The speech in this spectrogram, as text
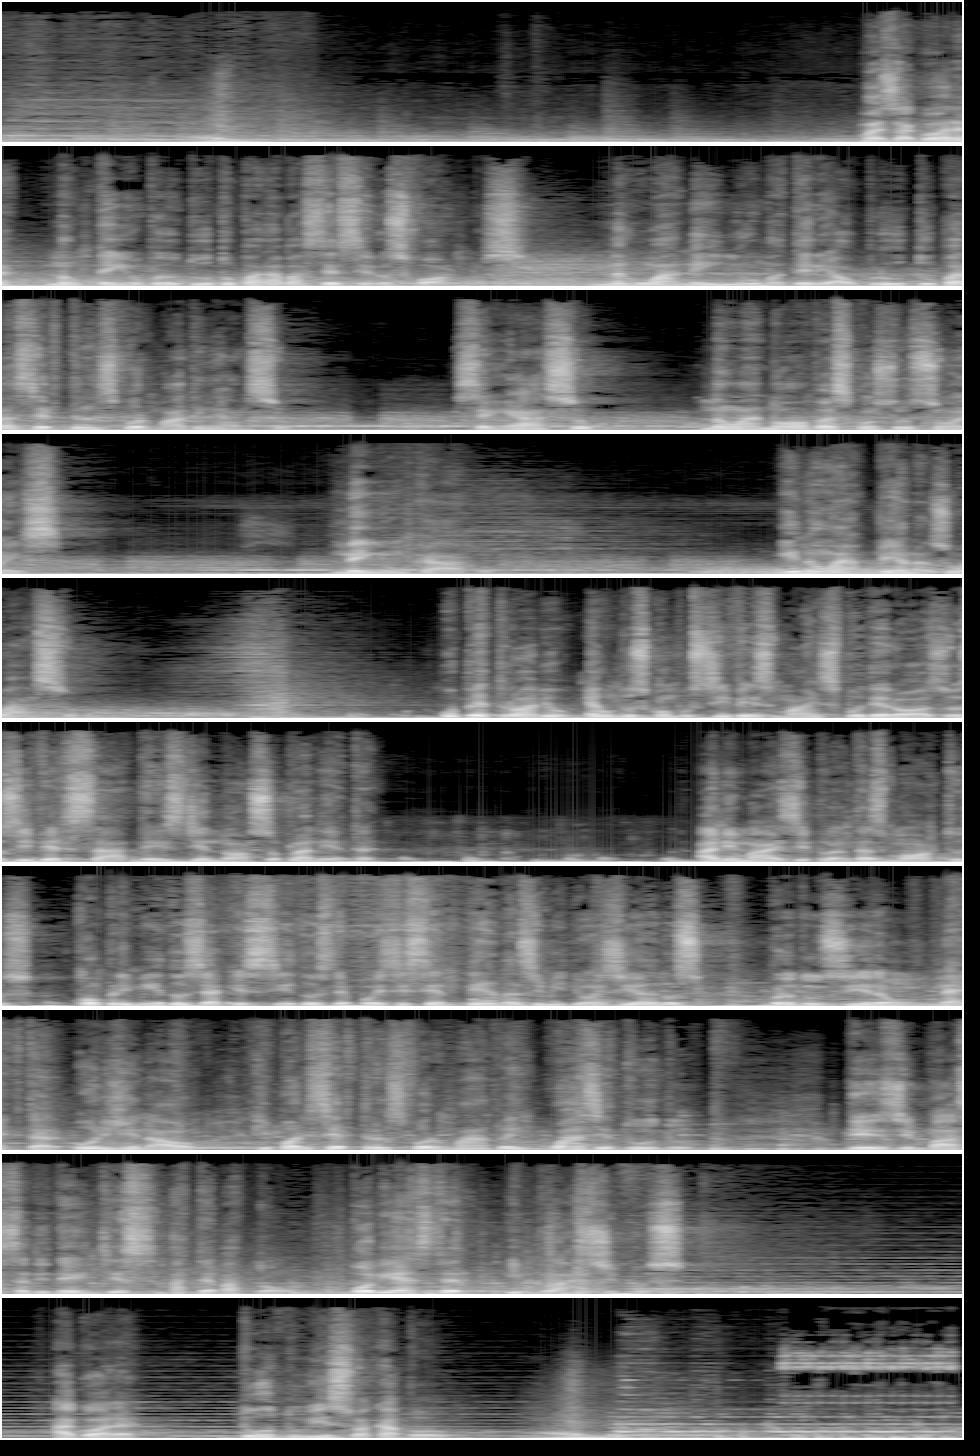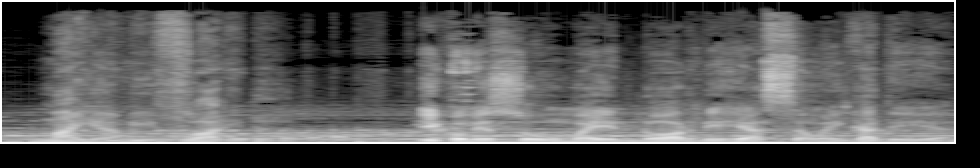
Mas agora não tem o produto para abastecer os fornos. Não há nenhum material bruto para ser transformado em aço. Sem aço, não há novas construções, nenhum carro. E não é apenas o aço. O petróleo é um dos combustíveis mais poderosos e versáteis de nosso planeta. Animais e plantas mortos, comprimidos e aquecidos depois de centenas de milhões de anos, produziram um néctar original que pode ser transformado em quase tudo, desde pasta de dentes até batom, poliéster e plásticos. Agora, tudo isso acabou. Miami, Flórida. E começou uma enorme reação em cadeia.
